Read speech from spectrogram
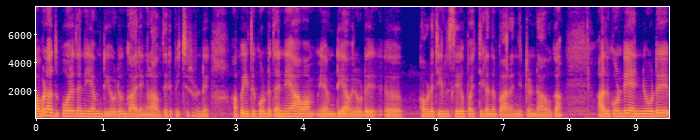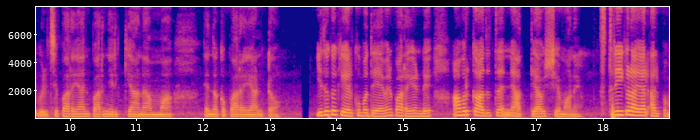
അവൾ അതുപോലെ തന്നെ എം ഡിയോടും കാര്യങ്ങൾ അവതരിപ്പിച്ചിട്ടുണ്ട്. അപ്പോൾ ഇതുകൊണ്ട് തന്നെ ആവാം എം ഡി അവരോട് അവിടെ ചികിത്സയ്ക്ക് പറ്റില്ലെന്ന് പറഞ്ഞിട്ടുണ്ടാവുക. അതുകൊണ്ട് എന്നോട് വിളിച്ച് പറയാൻ പറഞ്ഞിരിക്കുകയാണ് അമ്മ എന്നൊക്കെ പറയാൻ കേട്ടോ ഇതൊക്കെ കേൾക്കുമ്പോൾ ദേവൻ പറയുന്നുണ്ട് അവർക്ക് അത് തന്നെ അത്യാവശ്യമാണ്. സ്ത്രീകളായാൽ അല്പം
